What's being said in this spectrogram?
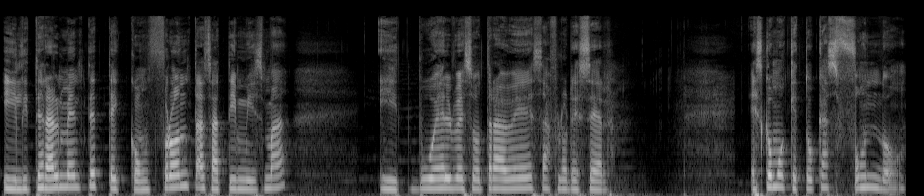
y literalmente te confrontas a ti misma y vuelves otra vez a florecer. Es como que tocas fondo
